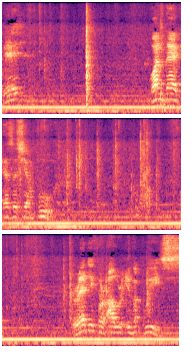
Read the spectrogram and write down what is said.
Okay. One bag has a shampoo. Ready for our evacuees.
